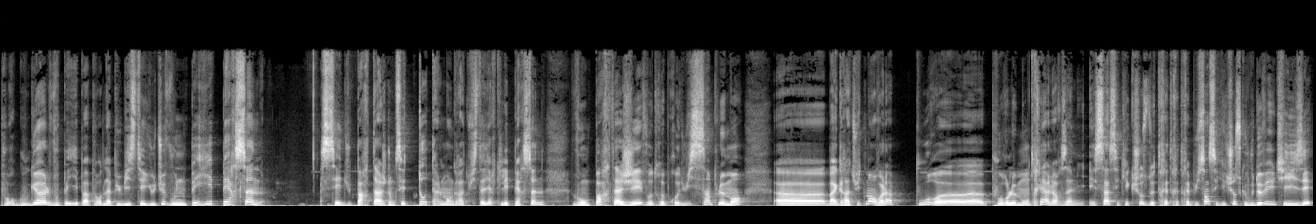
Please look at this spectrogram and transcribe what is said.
pour Google, vous ne payez pas pour de la publicité YouTube, vous ne payez personne c'est du partage. Donc c'est totalement gratuit. C'est-à-dire que les personnes vont partager votre produit simplement bah, gratuitement. Voilà, pour, euh, pour le montrer à leurs amis. Et ça, c'est quelque chose de très très très puissant, c'est quelque chose que vous devez utiliser.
